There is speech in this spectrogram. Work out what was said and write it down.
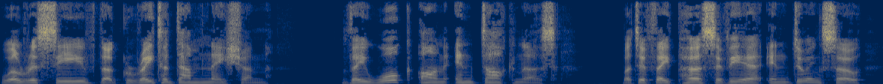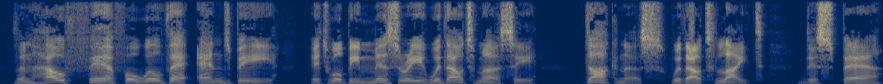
will receive the greater damnation. They walk on in darkness, but if they persevere in doing so, then how fearful will their end be? It will be misery without mercy, darkness without light, despair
